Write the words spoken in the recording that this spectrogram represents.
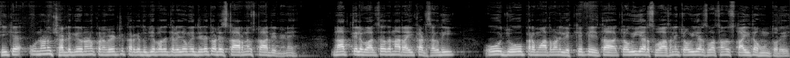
ਠੀਕ ਹੈ ਉਹਨਾਂ ਨੂੰ ਛੱਡ ਕੇ ਉਹਨਾਂ ਨੂੰ ਕਨਵਰਟ ਕਰਕੇ ਦੂਜੇ ਪਾਸੇ ਚਲੇ ਜਾਓਗੇ ਜਿਹੜੇ ਤੁਹਾਡੇ ਸਟਾਰ ਨੇ ਉਹ ਸਟਾਰ ਹੀ ਰਹਿਣੇ। ਨਾ ਤਿਲ ਵੱਧ ਸਕਦਾ ਨਾ ਰਾਈ ਘਟ ਸਕਦੀ। ਉਹ ਜੋ ਪ੍ਰਮਾਤਮਾ ਨੇ ਲਿਖ ਕੇ ਭੇਜਤਾ 24000 ਸਵਾਸ ਨੇ 24000 ਸਵਾਸਾਂ ਤੋਂ 27 ਤਾਂ ਹੁਣ ਤੁਰੇ।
